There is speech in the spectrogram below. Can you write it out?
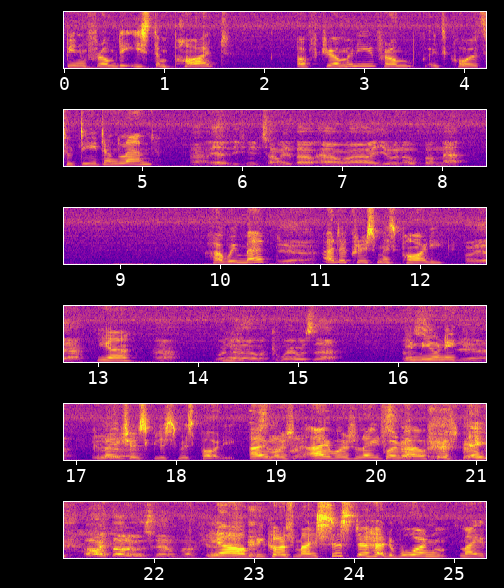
been from the eastern part of Germany from it's called Sudetenland Wow. Yeah. Can you tell me about how uh, you and Opa met? how we met Yeah. at a Christmas party Oh yeah. yeah What? Yeah. Uh, what? Where was that? In That's- Munich. Yeah. Glazier's Christmas party I was right? I was late for our birthday Oh, I thought it was him. Okay. Yeah, because my sister had worn my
